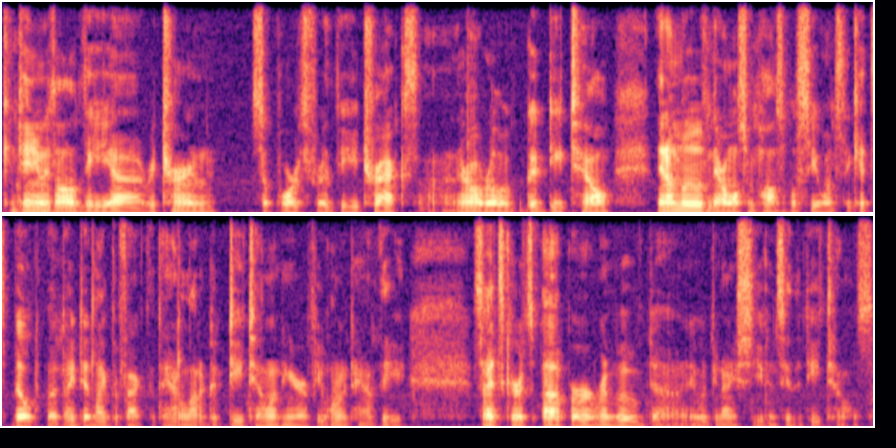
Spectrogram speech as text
Continuing with all the uh, return supports for the tracks. Uh, they're all real good detail. They don't move and they're almost impossible to see once the kit's built, but I did like the fact that they had a lot of good detail in here. If you wanted to have the side skirts up or removed, uh, it would be nice. You can see the details.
